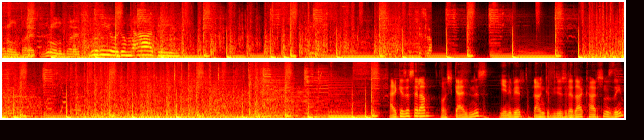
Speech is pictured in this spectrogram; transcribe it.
Vur oğlum taret, vur oğlum taret. Vuruyorum abim. Herkese selam, hoş geldiniz. Yeni bir Ranked videosuyla daha karşınızdayım.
